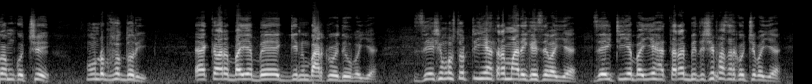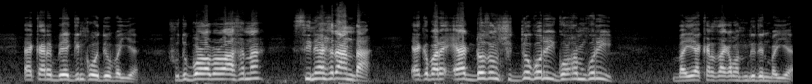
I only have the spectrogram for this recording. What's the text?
কাম করছে, পনেরো বছর ধরি। একেবারে ভাইয়া বেগ গিন বার করে দেবো ভাইয়া। যে সমস্ত টিয়া হাতারা মারি খেয়েছে ভাইয়া, যেই টিয়া ভাইয়া হাতারা বিদেশে পাচার করছে ভাইয়া, একেবারে বেগ গিন করে দেবো ভাইয়া। শুধু বড় বড় আছে না সিনে আসার আন্ডা, একেবারে এক ডজন সিদ্ধ করি, গরম করি, ভাইয়া একটা জায়গা মতন দিয়ে দেন ভাইয়া।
